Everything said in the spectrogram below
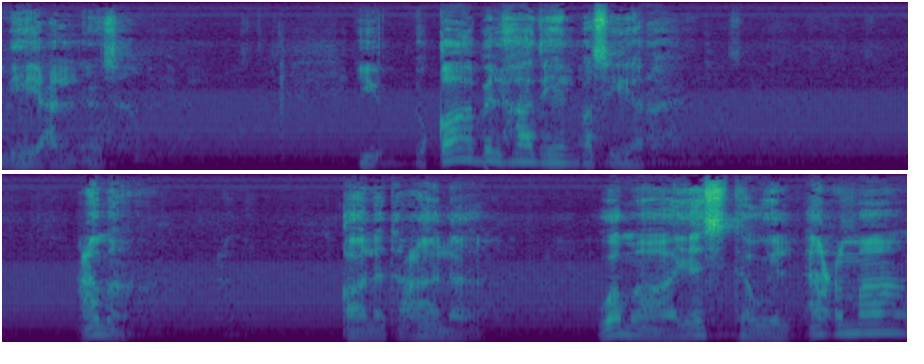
به على الإنسان. يقابل هذه البصيرة عمى. قال تعالى وما يستوي الأعمى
